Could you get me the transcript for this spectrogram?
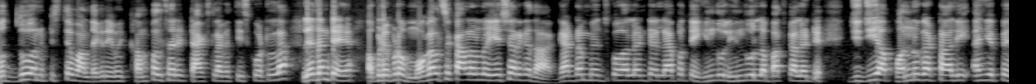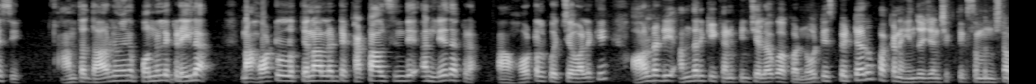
వద్దు అనిపిస్తే వాళ్ళ దగ్గర ఏమి కంపల్సరీ ట్యాక్స్ లాగా తీసుకోవట్లా? లేదంటే అప్పుడెప్పుడో మొఘల్స్ కాలంలో వేశారు కదా గడ్డం పెంచుకోవాలంటే లేకపోతే హిందువులు హిందువుల్లో బతకాలంటే జిజియా పన్ను కట్టాలి అని చెప్పేసి. అంత దారుణమైన పన్నులు ఇక్కడ ఇలా నా హోటల్లో తినాలంటే కట్టాల్సిందే అని లేదు అక్కడ. ఆ హోటల్కి వచ్చే వాళ్ళకి ఆల్రెడీ అందరికీ కనిపించేలాగా ఒక నోటీస్ పెట్టారు. పక్కన హిందూ జనశక్తికి సంబంధించిన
